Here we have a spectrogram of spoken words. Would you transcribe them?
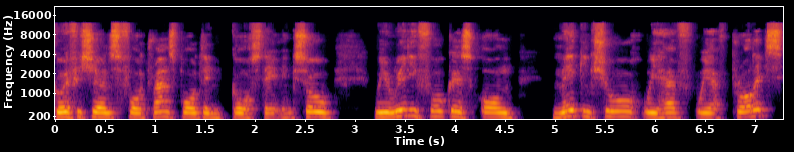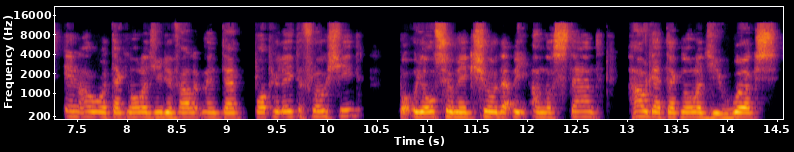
coefficients for transporting coarse tailings. So we really focus on making sure we have we have products in our technology development that populate the flow sheet, but we also make sure that we understand how that technology works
